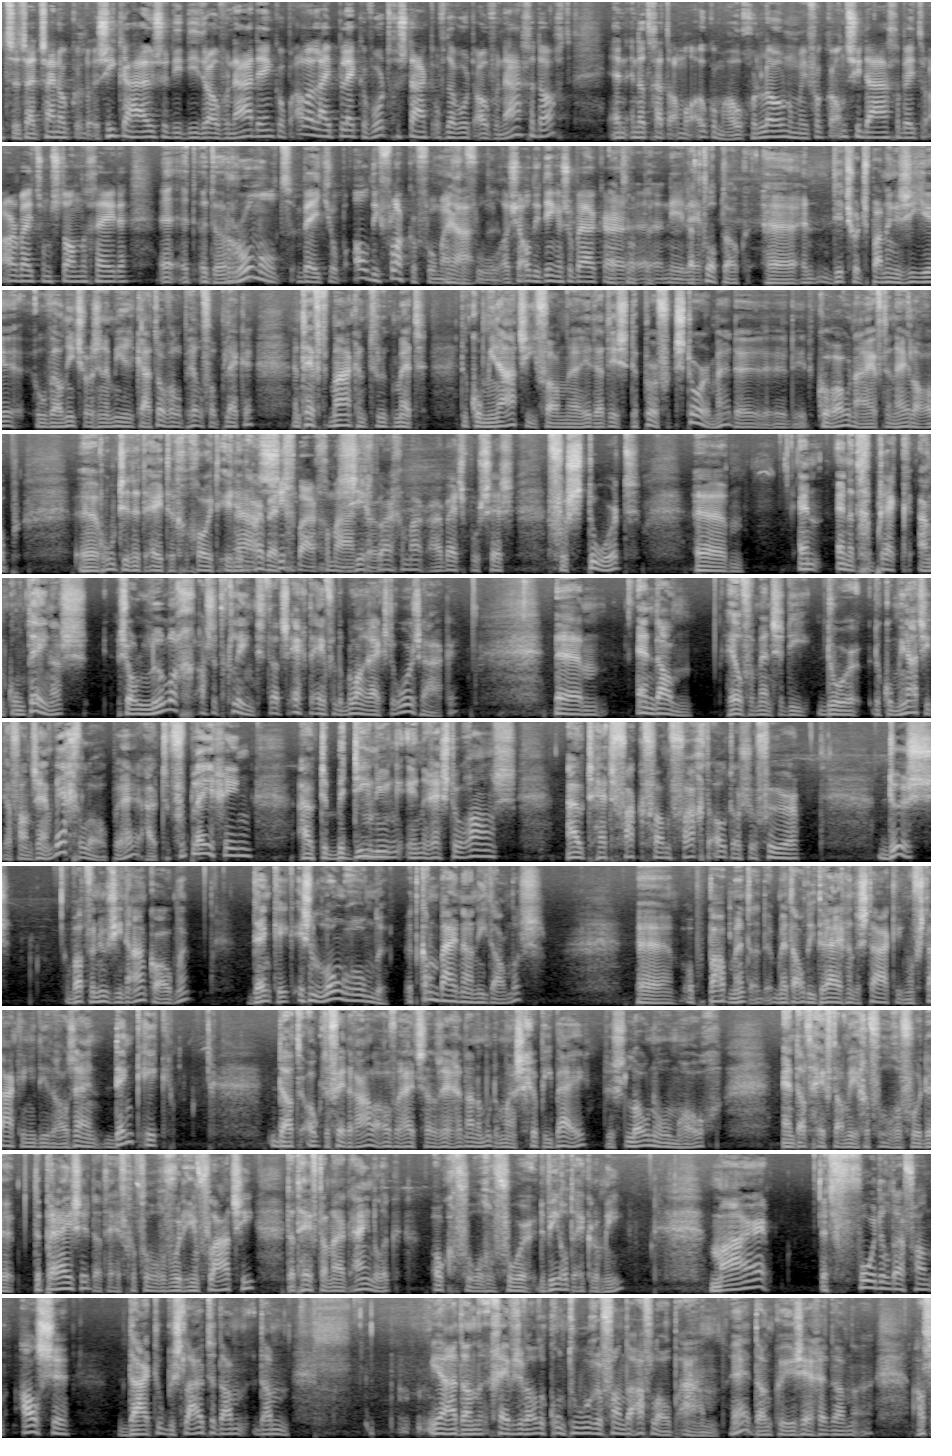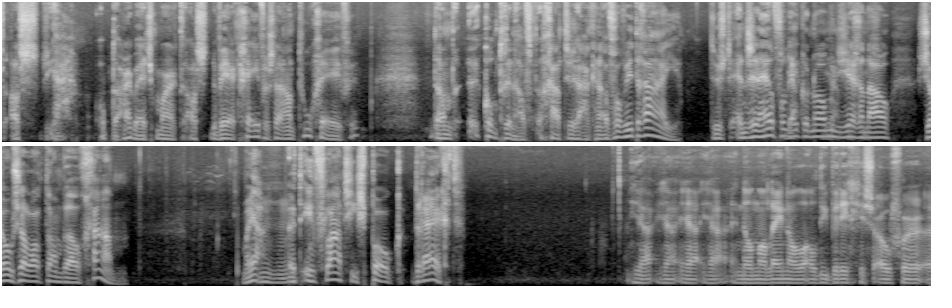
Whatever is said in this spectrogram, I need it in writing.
het zijn ook ziekenhuizen die, die erover nadenken. Op allerlei plekken wordt gestaakt of daar wordt over nagedacht. En, en dat gaat allemaal ook om hoger loon, om in vakantiedagen, betere arbeidsomstandigheden. Eh, het, het rommelt een beetje op al die vlakken voor mijn gevoel. Als je al die dingen zo bij elkaar uh, neerlegt. Dat klopt ook. Uh, en dit soort spanningen zie je, hoewel niet zoals in Amerika, toch wel op heel veel plekken. En het heeft te maken natuurlijk met de combinatie van, uh, dat is de perfect storm. Hè? De, de, corona heeft een hele hoop uh, roet in het eten gegooid in het arbeids... Zichtbaar gemaakt. Zichtbaar gemaakt, arbeidsproces verstoord. Um, en, en het gebrek aan containers, zo lullig als het klinkt, dat is echt een van de belangrijkste oorzaken. Um, en dan heel veel mensen die door de combinatie daarvan zijn weggelopen. Hè? Uit de verpleging, uit de bediening in restaurants, uit het vak van vrachtautochauffeur. Dus wat we nu zien aankomen, denk ik, is een longronde. Het kan bijna niet anders. Uh, op een bepaald moment, eh, met al die dreigende stakingen of stakingen die er al zijn, denk ik dat ook de federale overheid zal zeggen: Nou, dan moet er maar een bij. Dus lonen omhoog. En dat heeft dan weer gevolgen voor de, de prijzen. Dat heeft gevolgen voor de inflatie. Dat heeft dan uiteindelijk ook gevolgen voor de wereldeconomie. Maar het voordeel daarvan, als ze daartoe besluiten, dan, dan, ja, dan geven ze wel de contouren van de afloop aan. dan kun je zeggen, dan, als, als, ja, op de arbeidsmarkt, als de werkgevers daaraan toegeven, dan komt er af, gaat de zaak in ieder geval weer draaien. Dus, en er zijn heel veel economen die zeggen, nou, zo zal het dan wel gaan. Maar ja, mhm. het inflatiespook dreigt. Ja, ja, ja, ja. En dan alleen al, al die berichtjes over uh,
